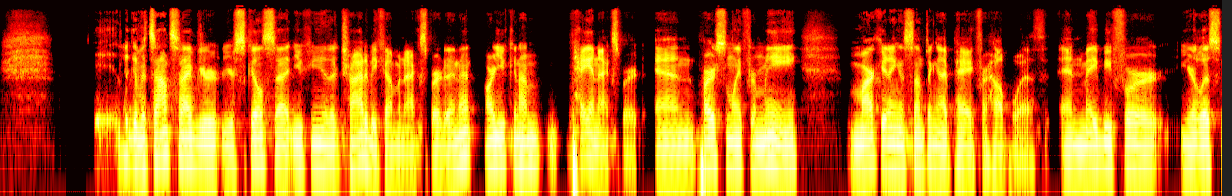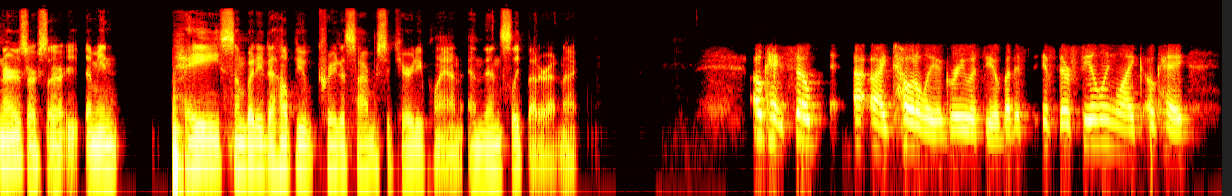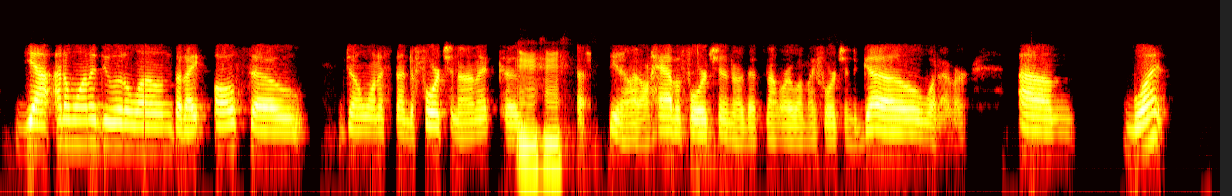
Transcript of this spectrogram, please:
Look, if it's outside your your skill set, you can either try to become an expert in it, or you can um, pay an expert. And personally, for me, marketing is something I pay for help with, and maybe for your listeners, or I mean, pay somebody to help you create a cybersecurity plan, and then sleep better at night. okay, so I, I totally agree with you. But if if they're feeling like, okay, yeah, I don't want to do it alone, but I also don't want to spend a fortune on it because hmm uh, you know I don't have a fortune, or that's not where I want my fortune to go, whatever. Um, what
